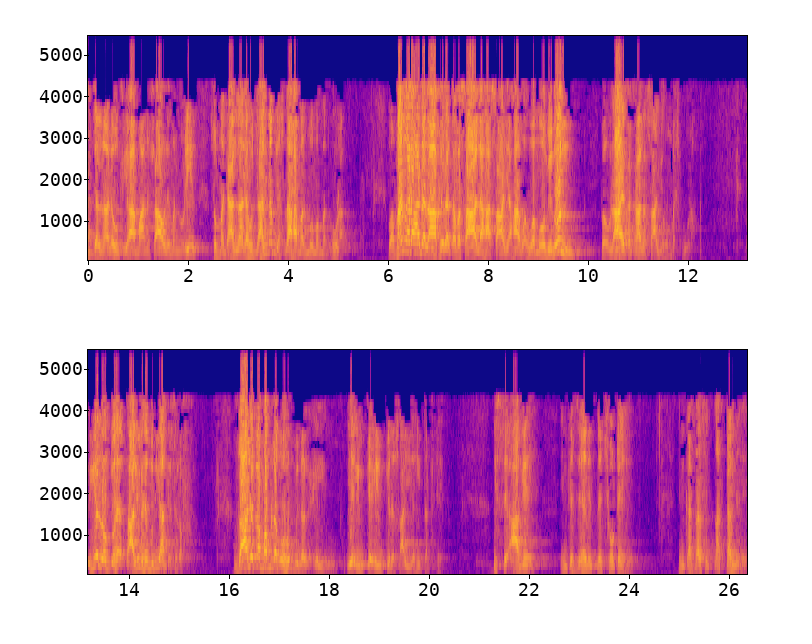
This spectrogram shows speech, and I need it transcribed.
اجلنا لہو فیا مان شاہ من نرید سم جالنا لہو جہنم یسلاح مضمون محمد ہورا وہ من اراد الآخرت و سا لہا سا یہا وہ مومن وہ الا تو یہ لوگ جو ہے طالب ہیں دنیا کے صرف. ظال کا مبلغ من العلم. یہ ان کے علم کی رسائی یہیں تک ہے. اس سے آگے ان کے ذہن اتنے چھوٹے ہیں. ان کا ظرف اتنا تنگ ہے.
